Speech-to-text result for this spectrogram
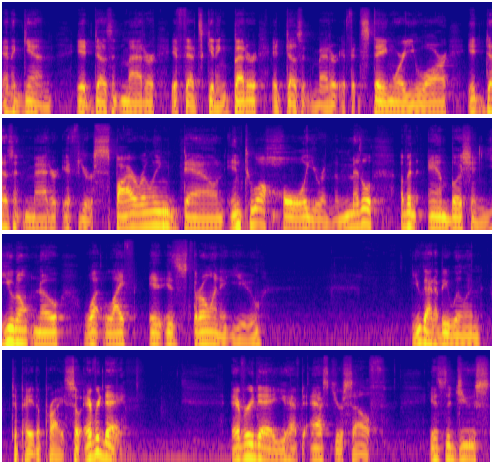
And again, it doesn't matter if that's getting better. It doesn't matter if it's staying where you are. It doesn't matter if you're spiraling down into a hole. You're in the middle of an ambush and you don't know what life is throwing at you, you got to be willing to pay the price. So every day, every day you have to ask yourself, is the juice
